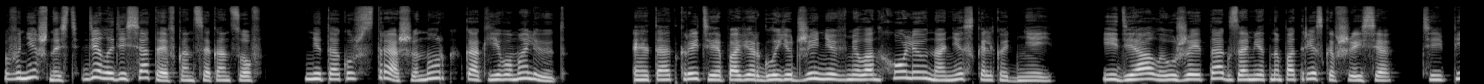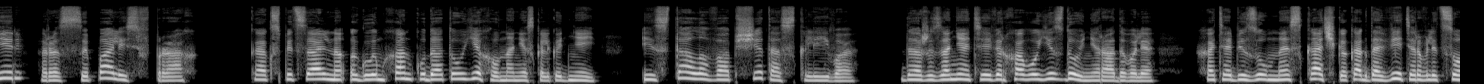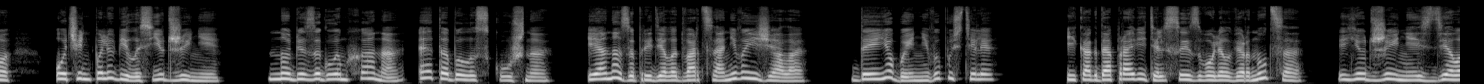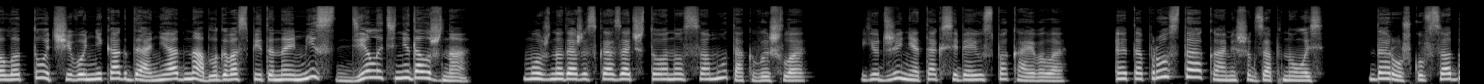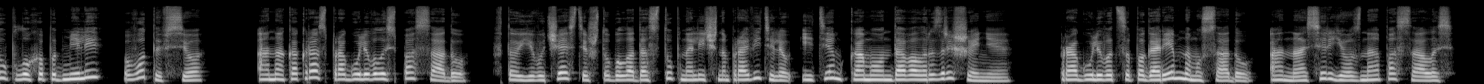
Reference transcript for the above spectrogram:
Внешность – дело десятое, в конце концов. Не так уж страшен орк, как его малюют. Это открытие повергло Юджинию в меланхолию на несколько дней. Идеалы, уже и так заметно потрескавшиеся, теперь рассыпались в прах. Как специально Иглымхан куда-то уехал на несколько дней, и стало вообще тоскливо. Даже занятия верховой ездой не радовали, хотя безумная скачка, когда ветер в лицо, очень полюбилась Юджинии. Но без Иглымхана это было скучно и она за пределы дворца не выезжала, да ее бы и не выпустили. И когда правитель соизволил вернуться, Юджиния сделала то, чего никогда ни одна благовоспитанная мисс делать не должна. Можно даже сказать, что оно само так вышло. Юджиния так себя и успокаивала. Это просто камешек запнулась. Дорожку в саду плохо подмели, вот и все. Она как раз прогуливалась по саду, в той его части, что была доступна лично правителю и тем, кому он давал разрешение. Прогуливаться по гаремному саду она серьезно опасалась.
